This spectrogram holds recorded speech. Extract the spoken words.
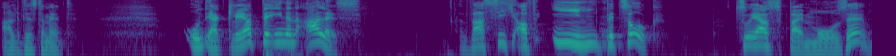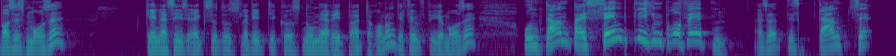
Alte Testament. Und erklärte ihnen alles, was sich auf ihn bezog. Zuerst bei Mose. Was ist Mose? Genesis, Exodus, Leviticus, Numeri, Deuteronom, die fünf Bücher Mose. Und dann bei sämtlichen Propheten. Also das ganze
